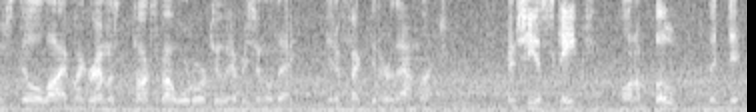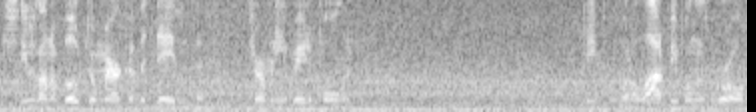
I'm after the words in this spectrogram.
was still alive. My grandma talks about World War II every single day. It affected her that much, and she escaped on a boat. The day, she was on a boat to America the day that the Germany invaded Poland. People, but a lot of people in this world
